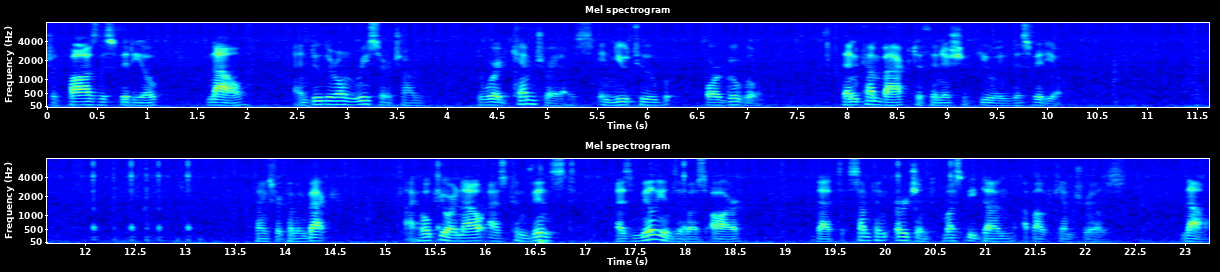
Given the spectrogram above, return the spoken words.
should pause this video now and do their own research on the word chemtrails in YouTube or Google. Then come back to finish viewing this video. Thanks for coming back. I hope you are now as convinced as millions of us are that something urgent must be done about chemtrails now.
